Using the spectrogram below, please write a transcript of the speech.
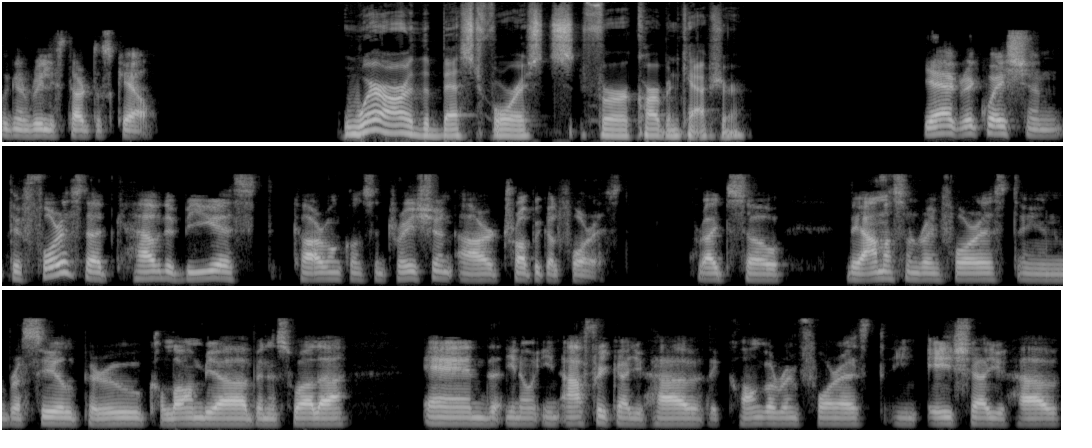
we can really start to scale. Where are the best forests for carbon capture? Yeah, great question. The forests that have the biggest carbon concentration are tropical forests, right? So the Amazon rainforest in Brazil, Peru, Colombia, Venezuela, and you know in Africa you have the Congo rainforest. In Asia you have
